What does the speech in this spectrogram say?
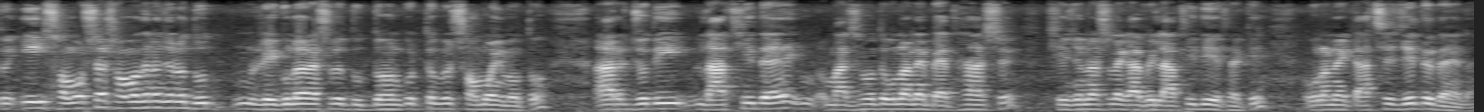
তো এই সমস্যার সমাধানের জন্য দুধ রেগুলার আসলে দুধ দহন করতে হবে সময় মতো। আর যদি লাথি দেয়, মাঝে মধ্যে উলানে ব্যথা আসে, সেই জন্য আসলে গাভী লাথি দিয়ে থাকে, উলানের কাছে যেতে দেয় না।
